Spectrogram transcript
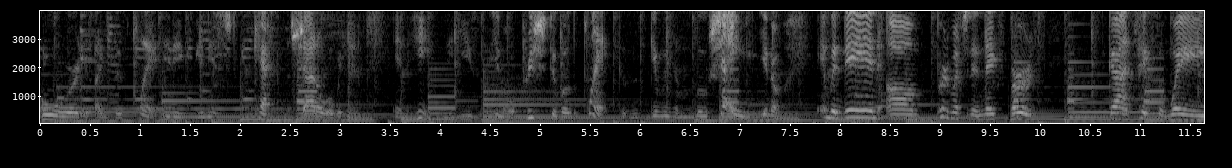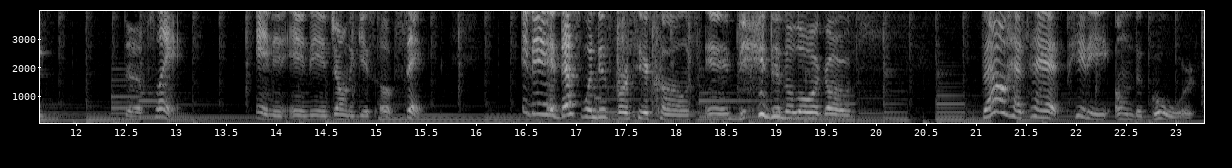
gourd. It's like this plant, and it, it is casting a shadow over him, and he he's you know appreciative of the plant because it's giving him a little shade, you know. And but then, um, pretty much in the next verse, God takes away the plant. And, and then Jonah gets upset. And then that's when this verse here comes. And then the Lord goes, Thou hast had pity on the gourd,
